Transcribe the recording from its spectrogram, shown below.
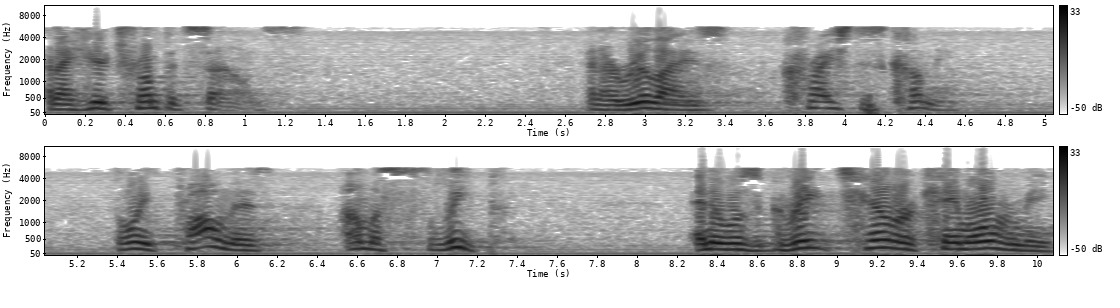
And I hear trumpet sounds. And I realize Christ is coming. The only problem is, I'm asleep. And it was great terror came over me.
